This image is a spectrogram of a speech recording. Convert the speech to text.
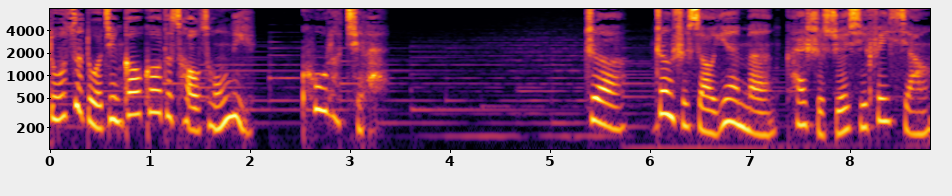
独自躲进高高的草丛里，哭了起来。这。正是小燕们开始学习飞翔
